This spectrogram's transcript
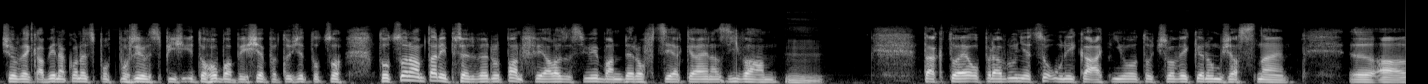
člověk, aby nakonec podpořil spíš i toho Babiše, protože to, co, to, co nám tady předvedl pan Fiala se svými banderovci, jak já je nazývám, hmm tak to je opravdu něco unikátního, to člověk jenom žasné. E, a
